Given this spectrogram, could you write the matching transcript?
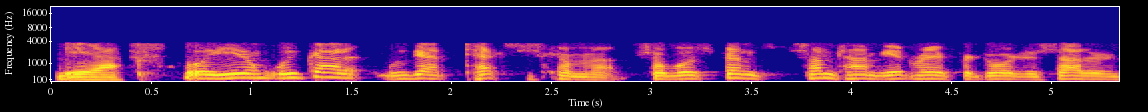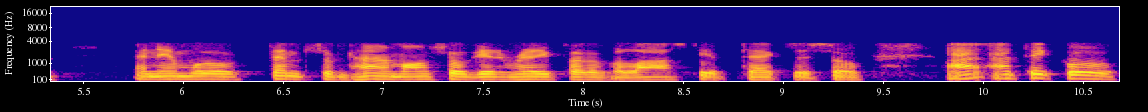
Yeah, well, you know, we've got we've got Texas coming up, so we'll spend some time getting ready for Georgia Southern, and then we'll spend some time also getting ready for the velocity of Texas. So, I, I think we'll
